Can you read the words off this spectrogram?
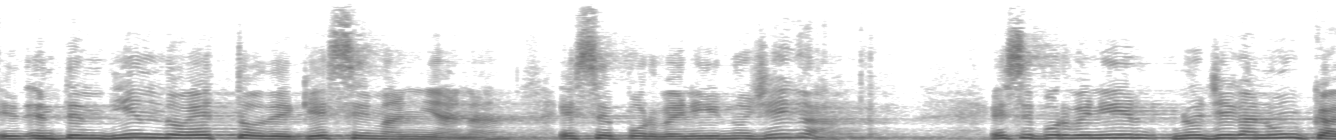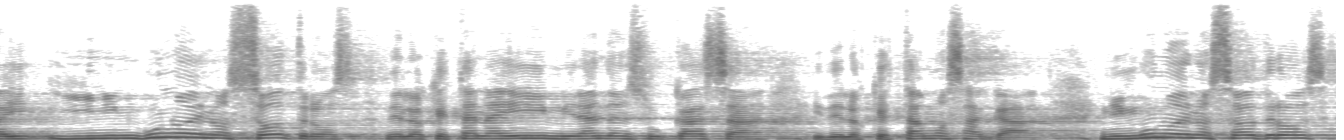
Entendiendo esto de que ese mañana, ese porvenir no llega. Ese porvenir no llega nunca y, y, ninguno de nosotros, de los que están ahí mirando en su casa y de los que estamos acá, ninguno de nosotros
